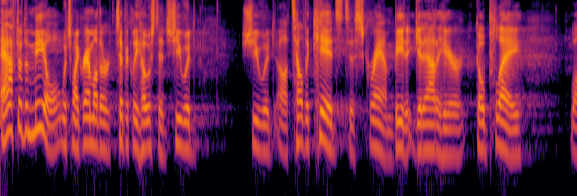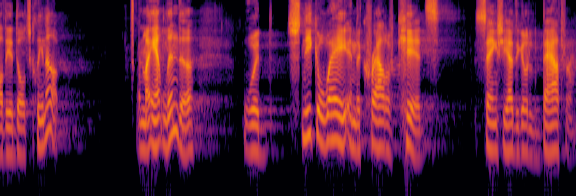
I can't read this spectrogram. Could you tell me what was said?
After the meal, which my grandmother typically hosted, she would, she would uh, tell the kids to scram, beat it, get out of here, go play while the adults clean up. And my Aunt Linda would sneak away in the crowd of kids, saying she had to go to the bathroom.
